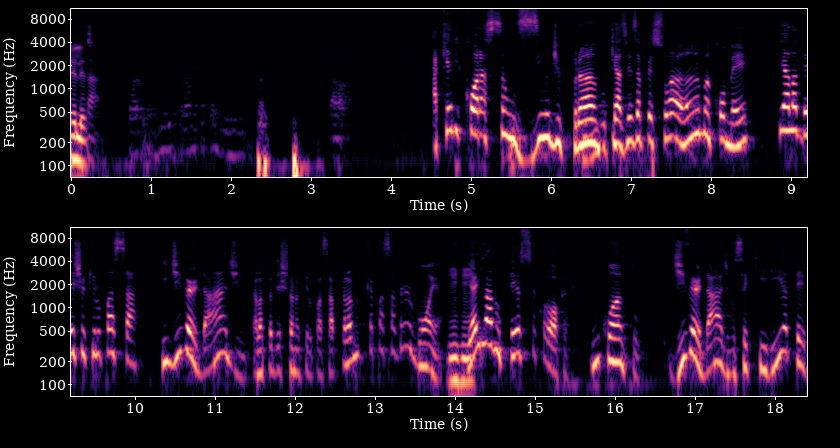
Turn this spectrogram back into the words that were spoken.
Beleza. Tá. Aquele coraçãozinho de frango que às vezes a pessoa ama comer e ela deixa aquilo passar. E de verdade, ela está deixando aquilo passar porque ela não quer passar vergonha. Uhum. E aí lá no texto você coloca, enquanto de verdade você queria ter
